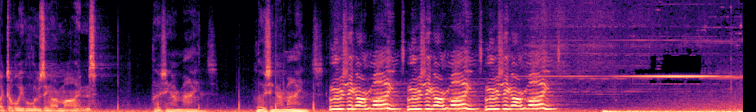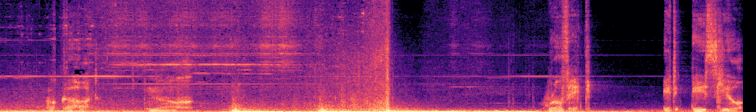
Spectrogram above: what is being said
collectively losing our minds. Losing our minds. Losing our minds. Losing our minds. Losing our minds. Losing our minds. Oh, God. No. Ruvik. It is you.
